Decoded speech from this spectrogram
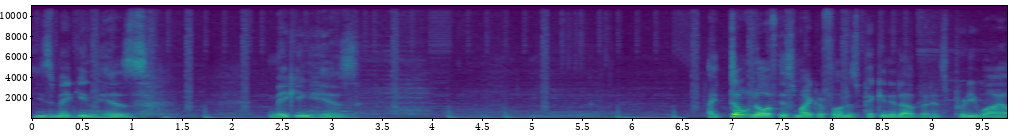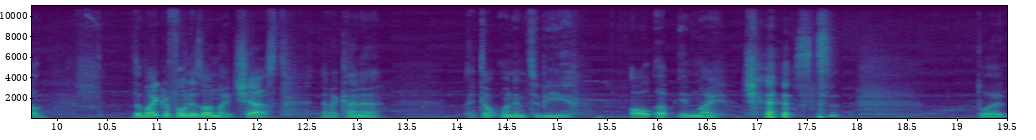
he's making his making his I don't know if this microphone is picking it up, but it's pretty wild. The microphone is on my chest, and I kind of, I don't want him to be all up in my chest. but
